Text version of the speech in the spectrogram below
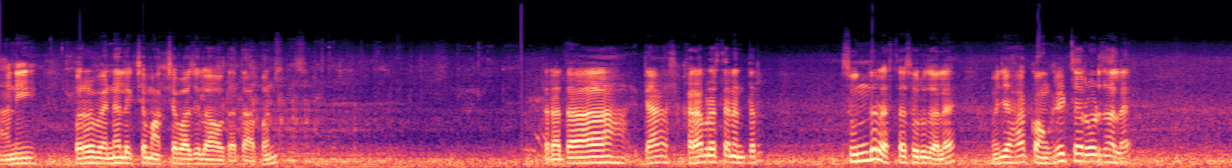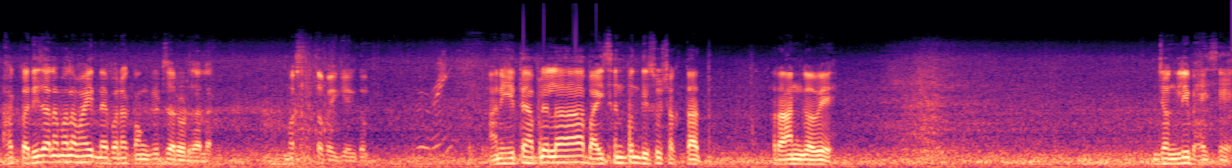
आणि परत वेण्णा लेकच्या मागच्या बाजूला आहोत आता आपण. तर आता त्या खराब रस्त्यानंतर सुंदर रस्ता सुरू झाला आहे म्हणजे हा कॉन्क्रीटचा रोड झाला आहे हा कधी झाला मला माहीत नाही पण हा कॉन्क्रीटचा रोड झाला मस्तपैकी एकदम. आणि इथे आपल्याला बायसन पण दिसू शकतात. रानगवे. जंगली भैसे.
